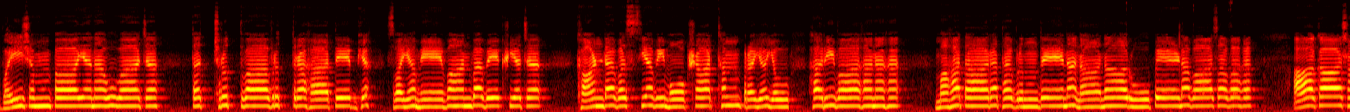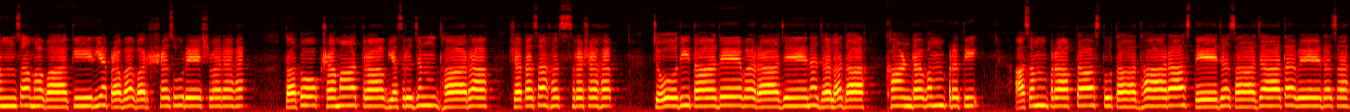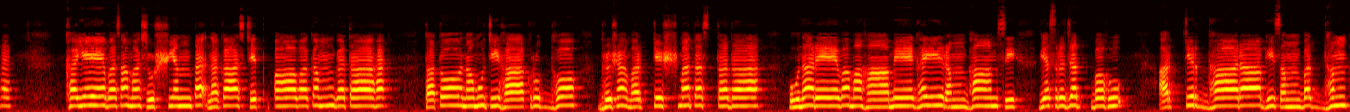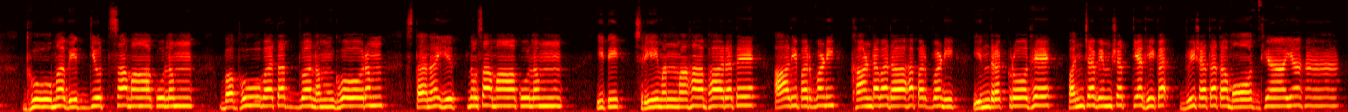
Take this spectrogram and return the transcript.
वैशम्पायन उवाच। तच्छ्रुत्वा वृत्रः तेभ्यः स्वयमेवान्ववेक्ष्य च। खाण्डवस्य विमोक्षार्थम् प्रययौ हरिवाहनः। महतारथवृन्देन नानारूपेण वासवः। आकाशम् समवाकीर्य प्रववर्षसुरेश्वरः। ततोक्षमात्रा व्यसृजन् धारा शतसहस्रशः। चोदिता देवराजेन जलदा खाण्डवम् प्रति असम्प्राप्तास्तु ता धारास्तेजसा जातवेदसः खयेव समशुष्यन्त न काश्चित् पावकम् गताः। ततो नमुचिहा क्रुद्धो भृशमर्चिष्मतस्तदा पुनरेव महामेघैरम्भांसि व्यसृजद्बहु अर्चिर्धाराभिसम्बद्धम् धूमविद्युत्समाकुलम्। बभूव तद्वनम् घोरम् स्तनयित्नुसमाकुलम् इति श्रीमन्महाभारते आदिपर्वणि खाण्डवदाहपर्वणि इन्द्रक्रोधे पञ्चविंशत्यधिकद्विशततमोऽध्यायः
